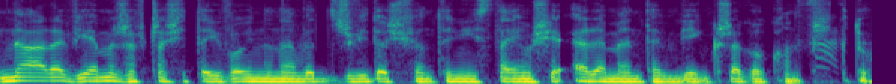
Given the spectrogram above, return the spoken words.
no ale wiemy, że w czasie tej wojny nawet drzwi do świątyni stają się elementem większego konfliktu.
